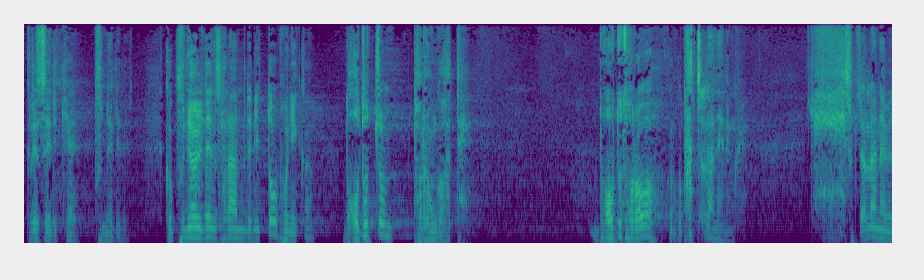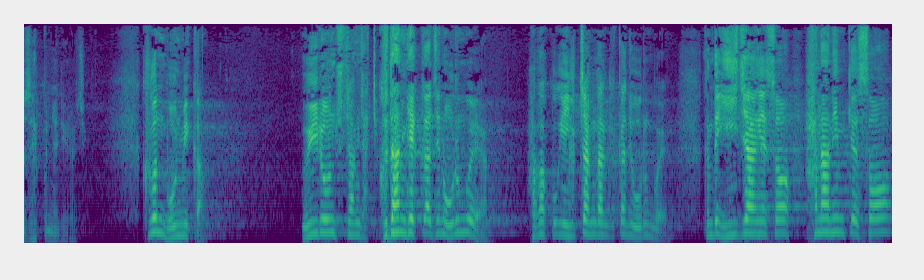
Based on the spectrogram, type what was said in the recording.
그래서 이렇게 분열이 되죠. 그 분열된 사람들이 또 보니까 너도 좀 더러운 것 같아. 너도 더러워. 그러고 다 잘라내는 거예요. 계속 잘라내면서 핵분열이 이루어지고. 그건 뭡니까? 의로운 주장 자체. 그 단계까지는 옳은 거예요. 하박국의 1장 단계까지 옳은 거예요. 근데 2장에서 하나님께서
